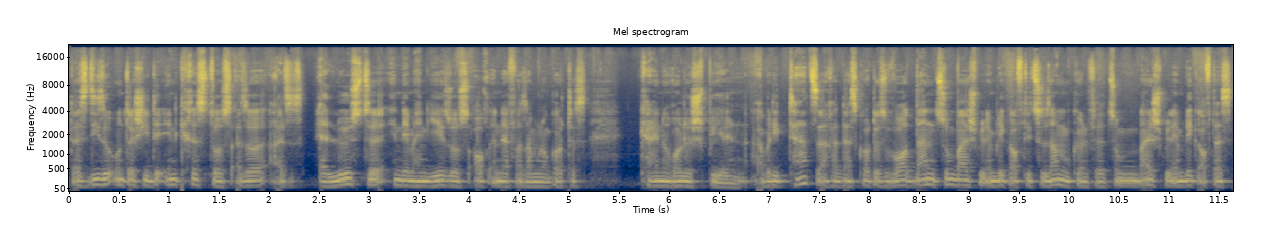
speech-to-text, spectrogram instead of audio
dass diese Unterschiede in Christus, also als Erlöste in dem Herrn Jesus, auch in der Versammlung Gottes, keine Rolle spielen. Aber die Tatsache, dass Gottes Wort dann zum Beispiel im Blick auf die Zusammenkünfte, zum Beispiel im Blick auf das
